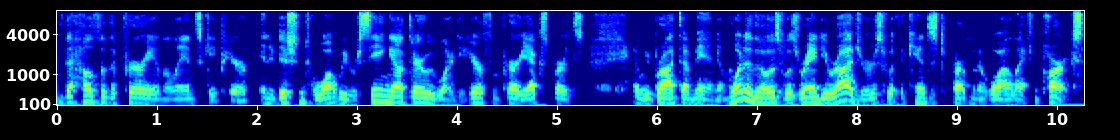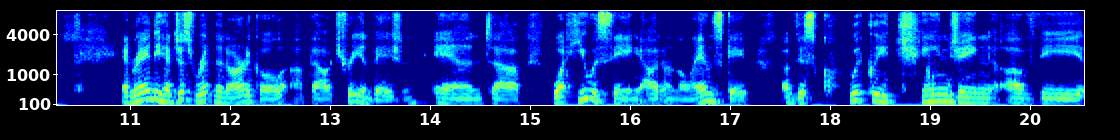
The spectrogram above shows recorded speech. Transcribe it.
the health of the prairie and the landscape here. In addition to what we were seeing out there, we wanted to hear from prairie experts, and we brought them in. And one of those was Randy Rodgers with the Kansas Department of Wildlife and Parks. And Randy had just written an article about tree invasion and uh, what he was seeing out on the landscape of this quickly changing of the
